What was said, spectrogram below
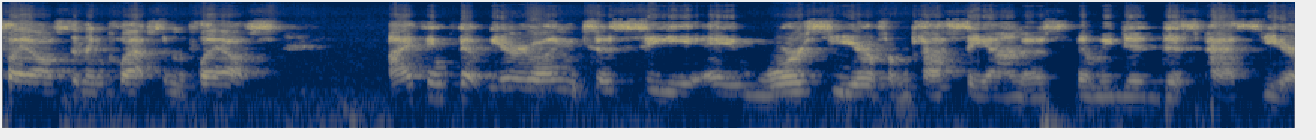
playoffs and then collapsed in the playoffs. I think that we are going to see a worse year from Castellanos than we did this past year.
